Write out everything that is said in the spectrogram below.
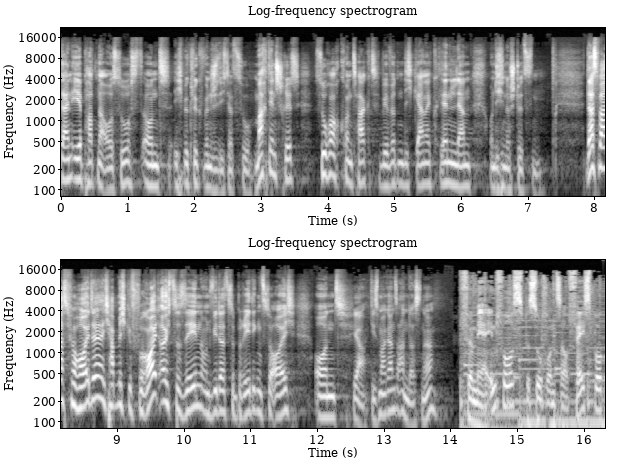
deinen Ehepartner aussuchst. Und ich beglückwünsche dich dazu. Mach den Schritt, such auch Kontakt. Wir würden dich gerne kennenlernen und dich unterstützen. Das war's für heute. Ich habe mich gefreut, euch zu sehen und wieder zu predigen zu euch. Und ja, diesmal ganz anders, ne? Für mehr Infos besuche uns auf Facebook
